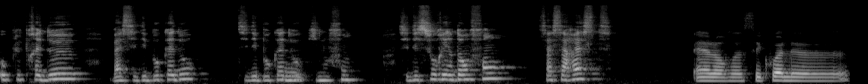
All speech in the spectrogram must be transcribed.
au plus près d'eux, bah, c'est des beaux cadeaux. C'est des beaux cadeaux qui nous font. C'est des sourires d'enfants. Ça, ça reste. Et alors, c'est quoi le,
